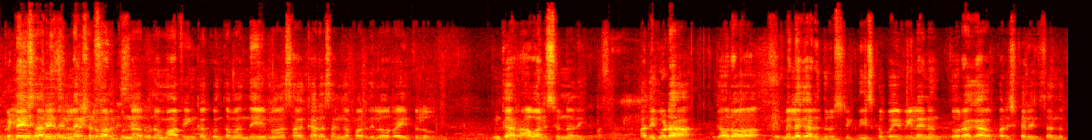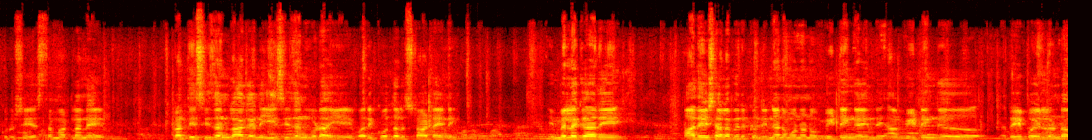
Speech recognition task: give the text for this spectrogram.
ఒకటేసారి రెండు లక్షల వరకు ఉన్న రుణమాఫీ ఇంకా కొంతమంది మా సహకార సంఘ పరిధిలో రైతులు ఇంకా రావాల్సి ఉన్నది. అది కూడా గౌరవ ఎమ్మెల్యే గారి దృష్టికి తీసుకుపోయి వీలైనంత త్వరగా పరిష్కరించేందుకు కృషి చేస్తాం. అట్లనే ప్రతి సీజన్ లాగానే ఈ సీజన్ కూడా ఈ వరి కోతలు స్టార్ట్ అయినాయి. ఎమ్మెల్యే గారి ఆదేశాల మేరకు నిన్నను మొన్నను మీటింగ్ అయింది. ఆ మీటింగ్ రేపు ఎల్లుండో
